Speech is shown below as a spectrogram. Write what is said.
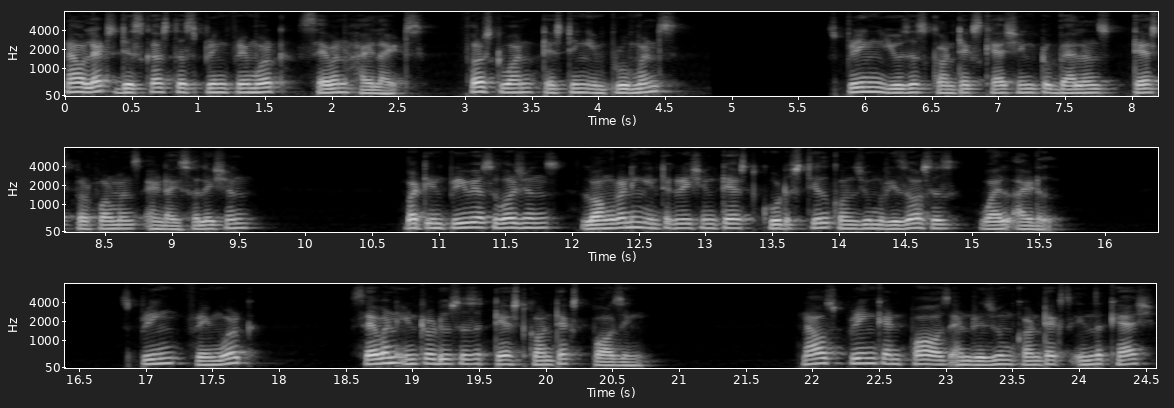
Now let's discuss the Spring Framework 7 highlights. First one, testing improvements. Spring uses context caching to balance test performance and isolation. But in previous versions, long-running integration tests could still consume resources while idle. Spring Framework 7 introduces a test context pausing. Now Spring can pause and resume context in the cache,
